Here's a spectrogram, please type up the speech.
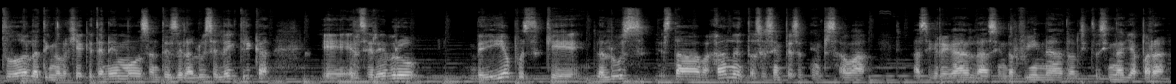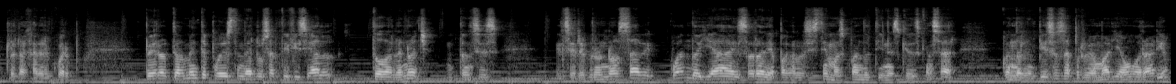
toda la tecnología que tenemos, antes de la luz eléctrica, eh, el cerebro veía pues que la luz estaba bajando, entonces empezaba a segregar las endorfinas, la oxitocina ya para relajar el cuerpo. Pero actualmente puedes tener luz artificial toda la noche, entonces el cerebro no sabe cuándo ya es hora de apagar los sistemas, cuándo tienes que descansar. Cuando lo empiezas a programar ya un horario,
